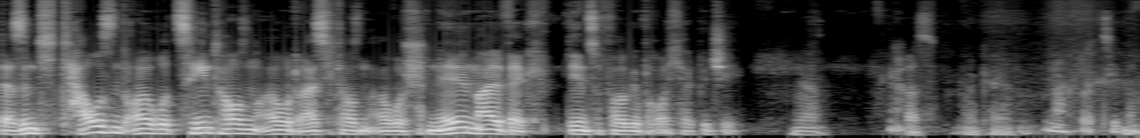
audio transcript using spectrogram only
da sind 1000 Euro, 10.000 Euro, 30.000 Euro schnell mal weg. Demzufolge brauche ich halt Budget. Ja, krass, okay. Nachvollziehbar.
